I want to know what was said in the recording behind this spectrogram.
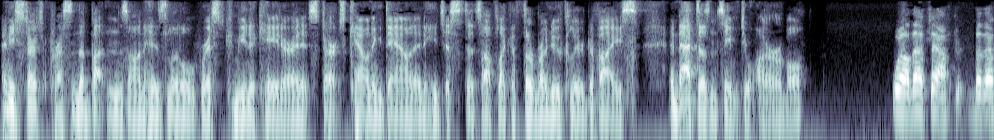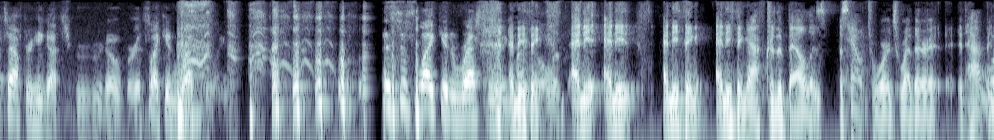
and he starts pressing the buttons on his little wrist communicator, and it starts counting down, and he just sets off like a thermonuclear device, and that doesn't seem too honorable. Well, that's after, but that's after he got screwed over. It's like in wrestling. this is like in wrestling. anything, Michael. Any, any, anything, anything after the bell is does count towards whether it, it happened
